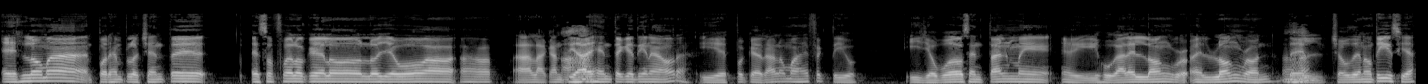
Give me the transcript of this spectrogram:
es lo más, por ejemplo, Chente, eso fue lo que lo, lo llevó a, a- a la cantidad Ajá. de gente que tiene ahora. Y es porque era lo más efectivo. Y yo puedo sentarme eh, y jugar el long, el long run Ajá. del show de noticias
